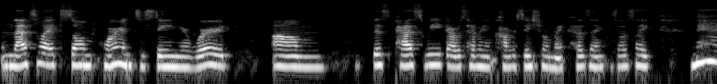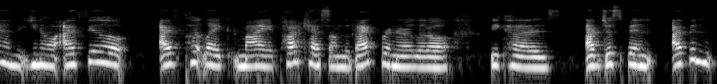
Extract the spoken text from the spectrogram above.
And that's why it's so important to stay in your word. Um this past week I was having a conversation with my cousin because I was like, man, you know, I feel I've put like my podcast on the back burner a little because I've just been I've been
